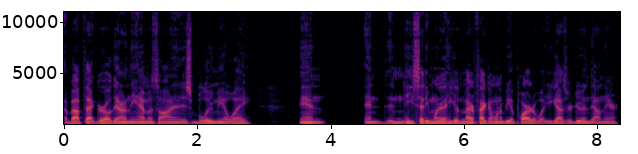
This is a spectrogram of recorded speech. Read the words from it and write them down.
about that girl down in the Amazon and it just blew me away. And and and he said he wanted. He goes, matter of fact, I want to be a part of what you guys are doing down there.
